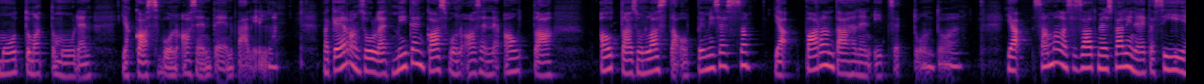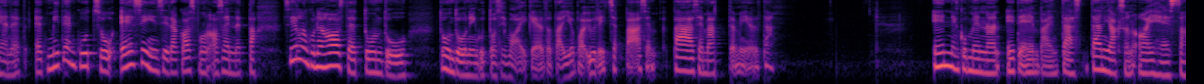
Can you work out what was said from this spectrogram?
muuttumattomuuden ja kasvun asenteen välillä. Mä kerron sulle, että miten kasvun asenne auttaa, auttaa sun lasta oppimisessa ja parantaa hänen itsetuntoaan. Ja samalla sä saat myös välineitä siihen, että, että miten kutsuu esiin sitä kasvun asennetta silloin, kun ne haasteet tuntuu, tuntuu niin kuin tosi vaikeilta tai jopa ylitse pääse, pääsemättömiltä. Ennen kuin mennään eteenpäin tämän jakson aiheessa,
